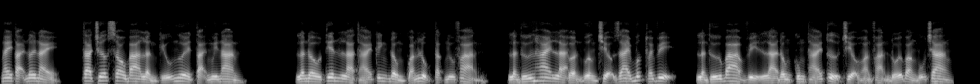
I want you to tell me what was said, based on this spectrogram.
ngay tại nơi này, ta trước sau ba lần cứu ngươi tại nguy nan. Lần đầu tiên là thái kinh đồng quán lục tặc nhũ phản, lần thứ hai là huẩn vương triệu giai bức thoái vị, lần thứ ba vì là đông cung thái tử triệu hoàn phản đối bằng vũ trang.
